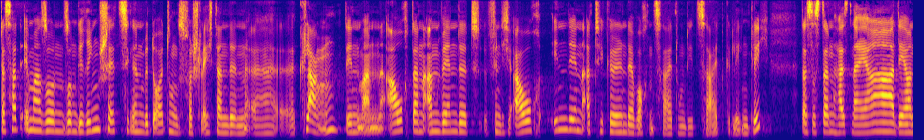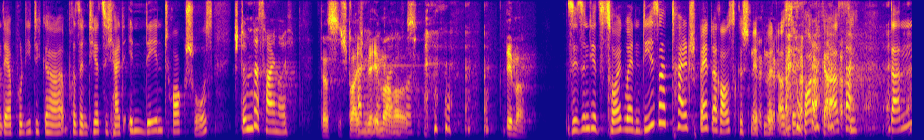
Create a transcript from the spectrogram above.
das hat immer so einen, so einen geringschätzigen, bedeutungsverschlechternden äh, Klang, den man auch dann anwendet, finde ich auch in den Artikeln der Wochenzeitung Die Zeit gelegentlich. Dass es dann heißt, na ja, der und der Politiker präsentiert sich halt in den Talkshows. Stimmt das, Heinrich? Das streichen wir immer raus. immer. Sie sind jetzt Zeug, wenn dieser Teil später rausgeschnitten wird aus dem Podcast, dann,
